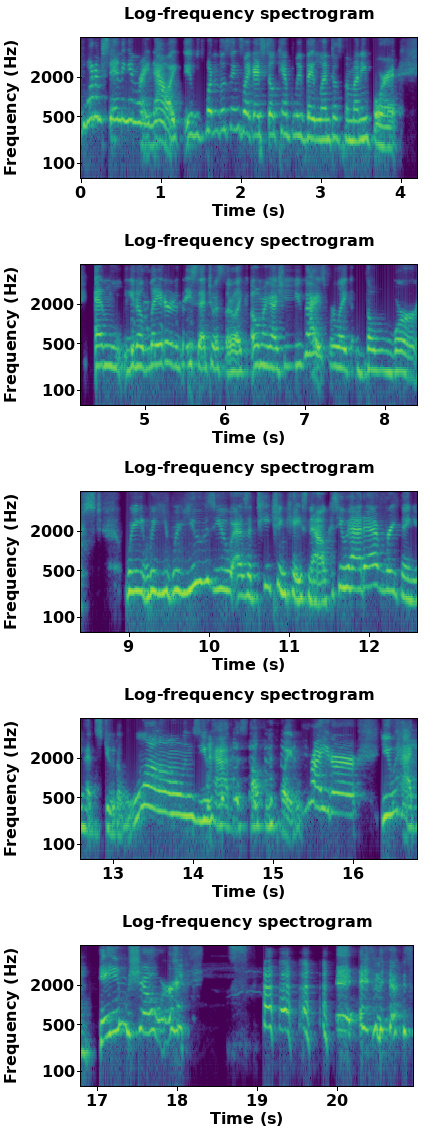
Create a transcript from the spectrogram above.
the one i'm standing in right now I, it was one of those things like i still can't believe they lent us the money for it. And you know later they said to us they're like oh my gosh you guys were like the worst. We we, we use you as a teaching case now because you had everything. You had student loans you had the self-employed writer you had game showers and, was,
